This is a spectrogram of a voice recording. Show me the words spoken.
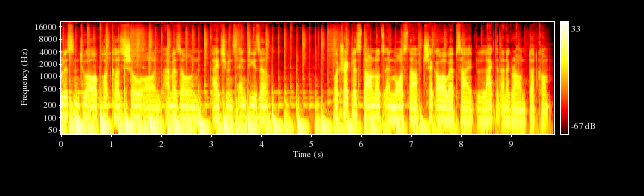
Listen to our podcast show on Amazon, iTunes, and Deezer. For tracklist downloads and more stuff, check our website likethatunderground.com.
